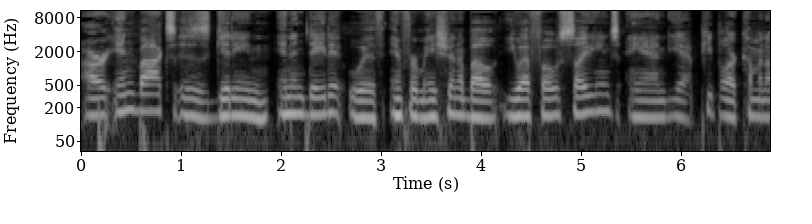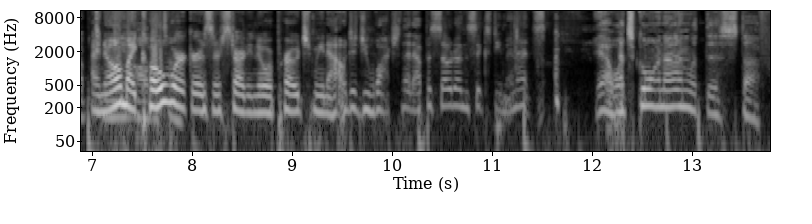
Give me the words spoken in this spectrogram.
our inbox is getting inundated with information about UFO sightings, and yeah, people are coming up. To I know my coworkers are starting to approach me now. Did you watch that episode on 60 Minutes? Yeah, what's going on with this stuff?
